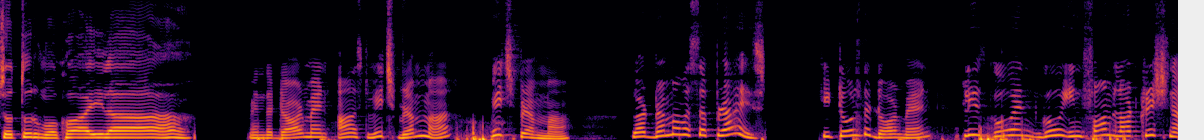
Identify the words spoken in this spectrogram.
চতুর্মুখ আইলা When the doorman asked which Brahma, which Brahma, Lord Brahma was surprised. He told the doorman, Please go and go inform Lord Krishna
